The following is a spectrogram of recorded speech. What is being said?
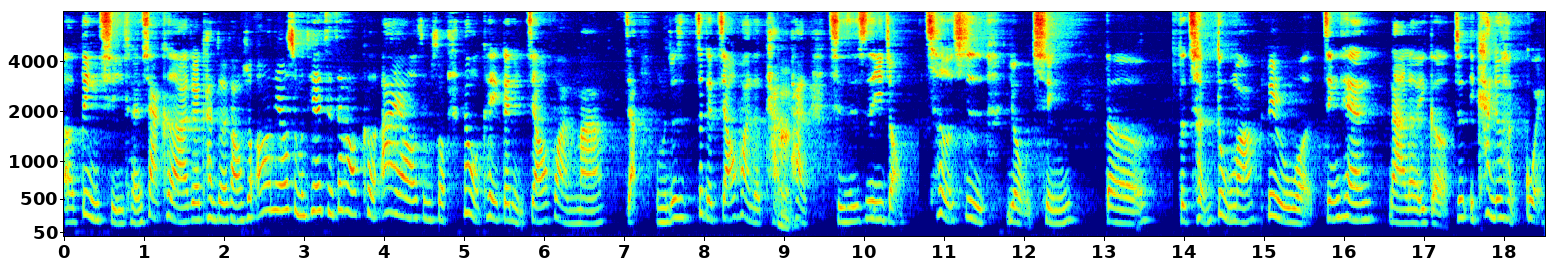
呃定期可能下课啊，就会看对方说哦，你有什么贴纸？这好可爱哦，什么时候？那我可以跟你交换吗？这样，我们就是这个交换的谈判，其实是一种测试友情的。的程度吗？例如我今天拿了一个，就一看就很贵，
